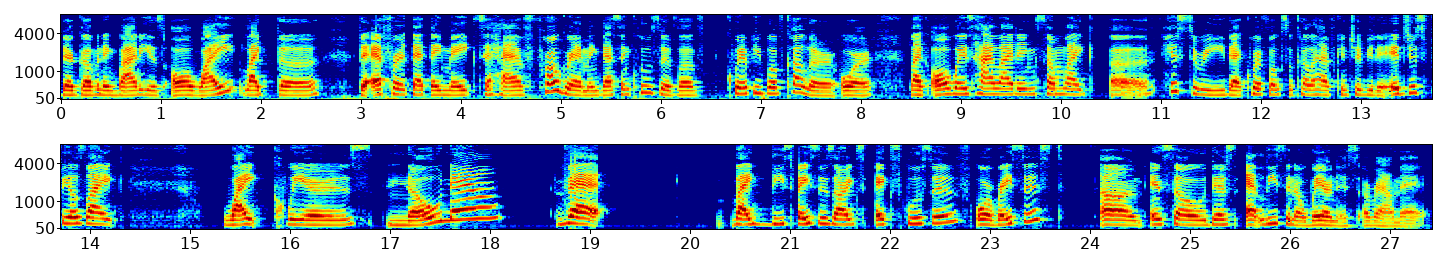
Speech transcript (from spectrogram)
their governing body is all white like the the effort that they make to have programming that's inclusive of queer people of color or like always highlighting some like uh history that queer folks of color have contributed. It just feels like white queers know now that like these spaces are ex- exclusive or racist. Um and so there's at least an awareness around that.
